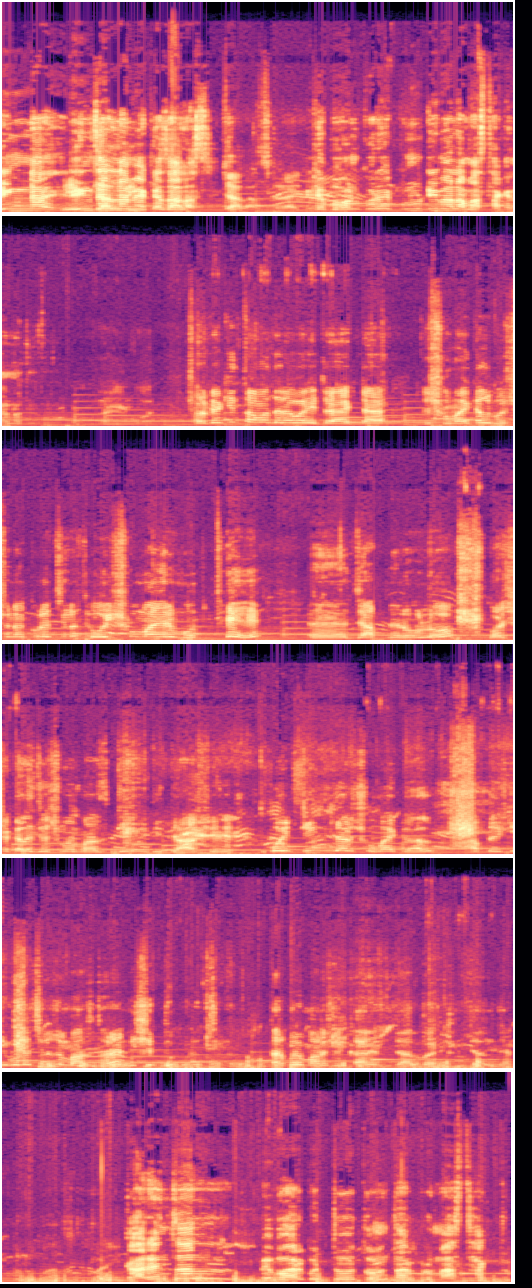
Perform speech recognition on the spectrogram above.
রিং না রিং জাল নামে একটা জাল আছে। জাল আছে এটা বহন করে কোনো ডিমালা মাছ থাকে না নদীতে। সরকার কিন্তু আমাদের আবার এটা একটা সময়কাল ঘোষণা করেছিল যে ওই সময়ের মধ্যে যে আপনার হলো বর্ষাকালে যে সময় মাছ ডিম দিতে আসে, ওই ডিম দেওয়ার সময়কাল আপনি কি বলেছিল যে মাছ ধরা নিষিদ্ধ করেছিল তারপরে মানুষের কারেন্ট জাল বা ডিম জাল এখনও মাছ কারেন্ট জাল ব্যবহার করতো, তখন তারপর মাছ থাকতো।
